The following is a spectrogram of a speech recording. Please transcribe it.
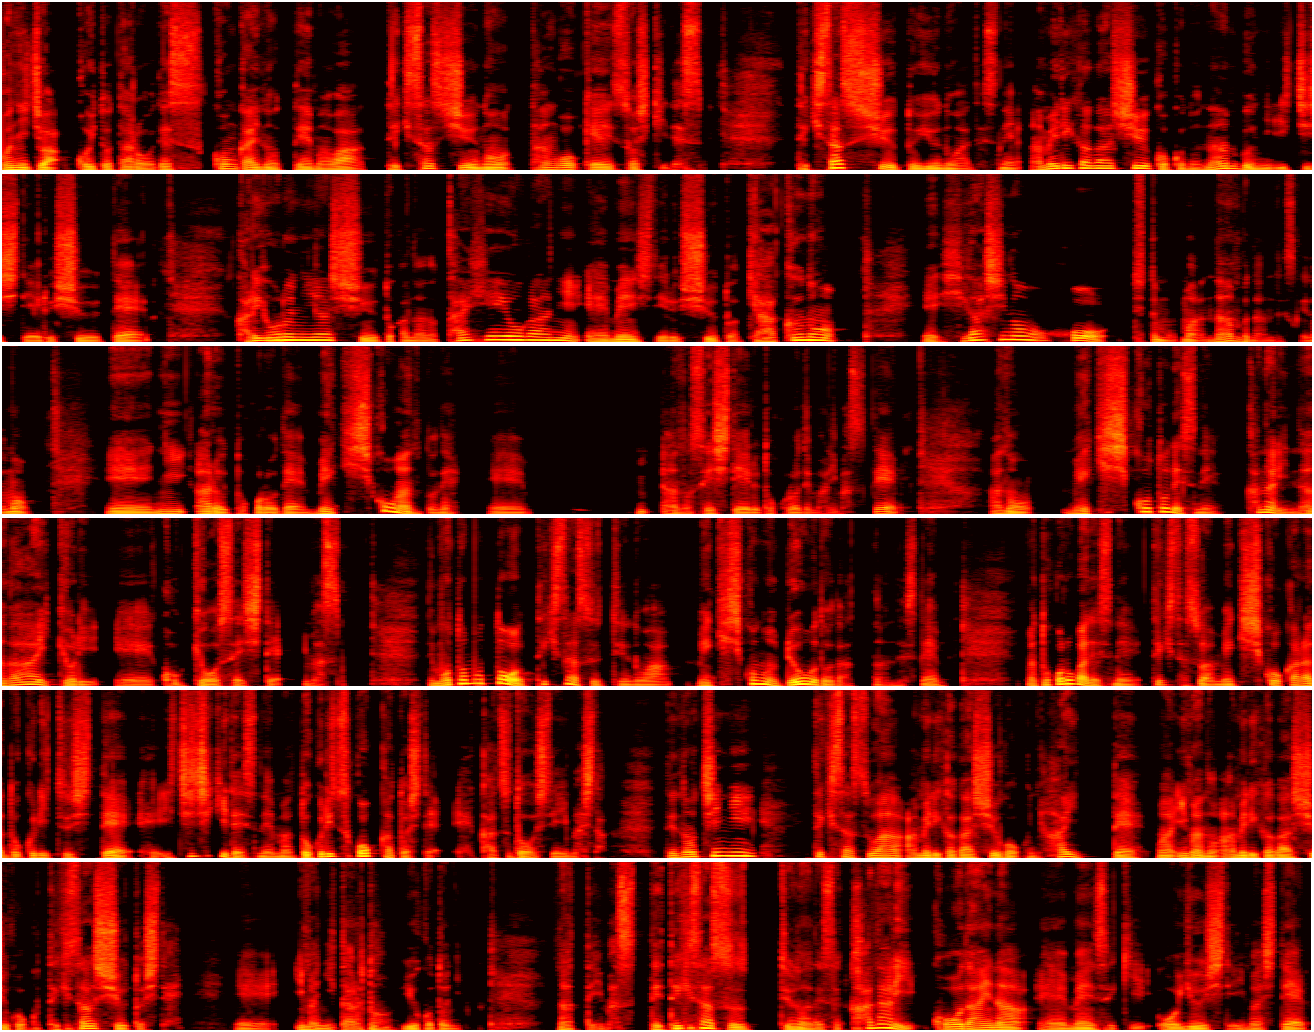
こんにちは、小糸太郎です。今回のテーマは、テキサス州の単語系組織です。テキサス州というのはですね、アメリカ合衆国の南部に位置している州で、カリフォルニア州とかのあの太平洋側に、え面している州とは逆の、え東の方って言っても、まあ南部なんですけども、えーにあるところで、メキシコ湾とね、えーあの接しているところでもあります。で、あの、メキシコとですね、かなり長い距離、えー国境を接しています。もともとテキサスっていうのはメキシコの領土だったんですね。まあ、ところがですね、テキサスはメキシコから独立して、一時期ですね、まあ、独立国家として活動していました。で、後にテキサスはアメリカ合衆国に入って、まあ、今のアメリカ合衆国テキサス州として、えー今に至るということになっています。で、テキサスっていうのはですね、かなり広大な、えー面積を有していまして、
